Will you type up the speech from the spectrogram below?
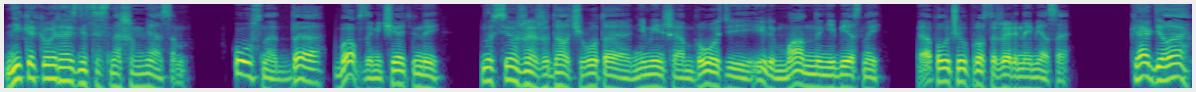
никакой разницы с нашим мясом. Вкусно, да, баф замечательный, но все же ожидал чего-то не меньше амброзии или манны небесной, а получил просто жареное мясо. «Как дела?»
